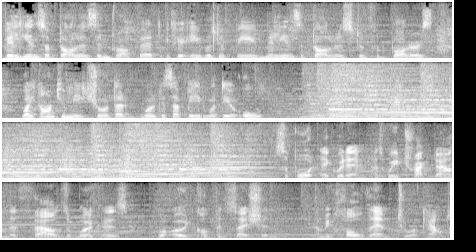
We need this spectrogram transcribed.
billions of dollars in profit, if you're able to pay millions of dollars to footballers, why can't you make sure that workers are paid what they're owed? Support Equidem as we track down the thousands of workers who are owed compensation and we hold them to account.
